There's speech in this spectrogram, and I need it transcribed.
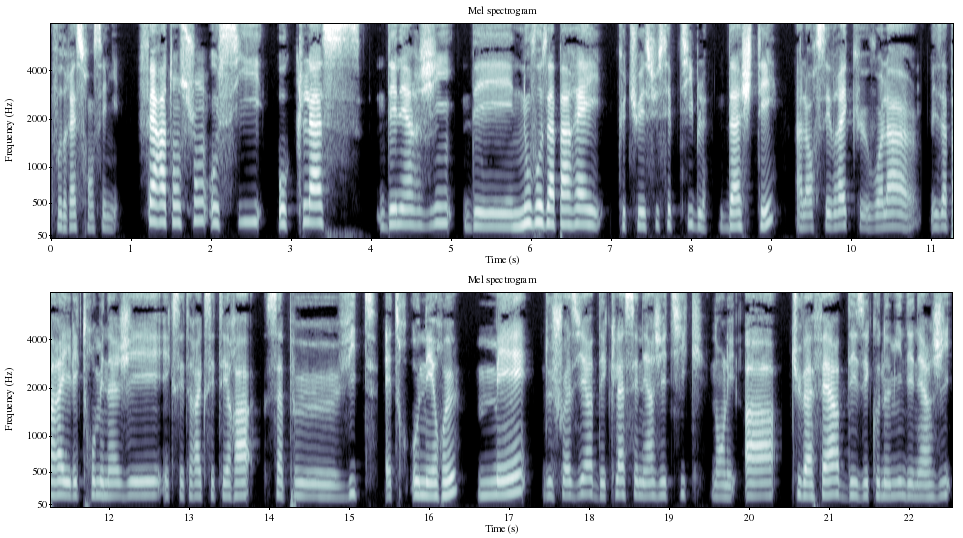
Faudrait se renseigner. Faire attention aussi aux classes d'énergie des nouveaux appareils que tu es susceptible d'acheter. Alors c'est vrai que voilà, les appareils électroménagers, etc., etc., ça peut vite être onéreux, mais de choisir des classes énergétiques dans les A, tu vas faire des économies d'énergie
